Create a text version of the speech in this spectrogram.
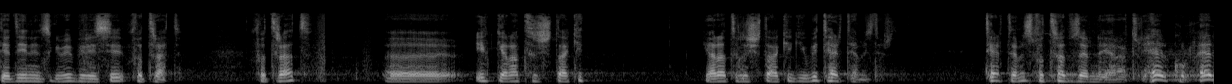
Dediğiniz gibi birisi fıtrat. Fıtrat e, ilk yaratılıştaki yaratılıştaki gibi tertemizdir. Tertemiz fıtrat üzerine yaratılıyor. Her kul, her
